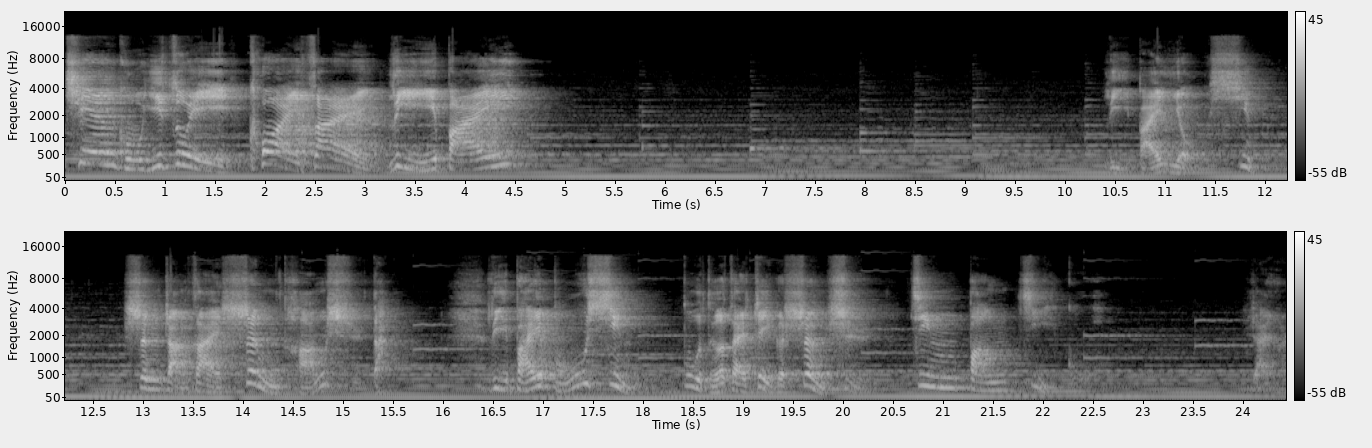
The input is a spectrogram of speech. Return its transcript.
千古一醉快哉李白。李白有幸生长在盛唐时代，李白不幸不得在这个盛世经邦济国。然而。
